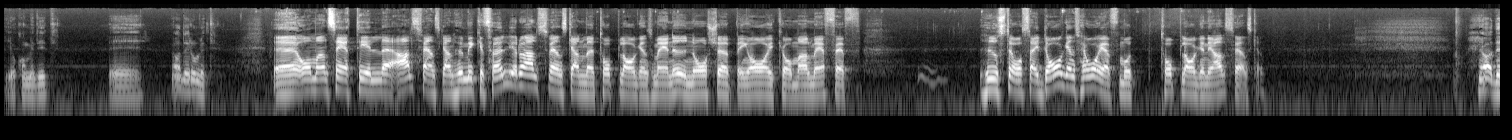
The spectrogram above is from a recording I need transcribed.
jag kommer dit. Det, ja, det är roligt. Eh, om man ser till allsvenskan, hur mycket följer du allsvenskan med topplagen som är nu? Norrköping, AIK, Malmö FF. Hur står sig dagens HF mot topplagen i allsvenskan? Ja, det,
